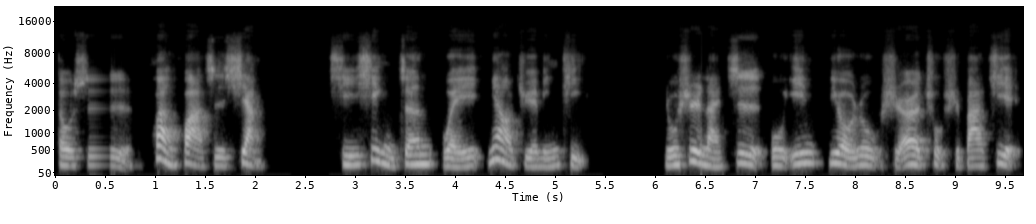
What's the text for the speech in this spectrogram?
都是幻化之相，其性真为妙觉明体。如是乃至五阴六入十二处十八界，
